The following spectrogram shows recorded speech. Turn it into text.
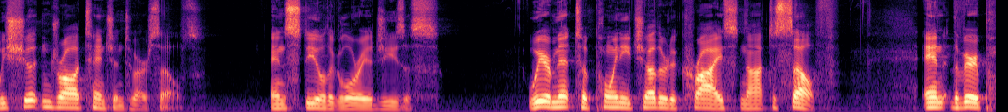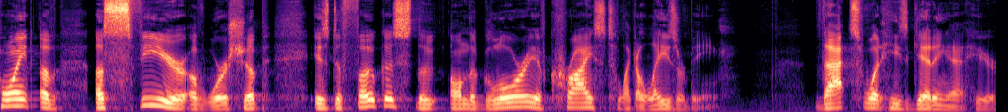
we shouldn't draw attention to ourselves and steal the glory of Jesus. We are meant to point each other to Christ, not to self. And the very point of a sphere of worship is to focus the, on the glory of Christ like a laser beam. That's what he's getting at here.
